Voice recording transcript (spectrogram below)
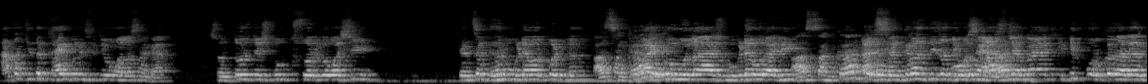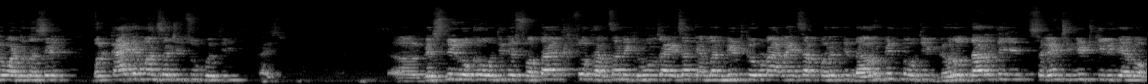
आता तिथं काय परिस्थिती हो मला सांगा. संतोष देशमुख स्वर्गवासी त्यांचं घर उघड्यावर पडलं. आज संक्रांत बायको. मुलं आज उघड्यावर आली. आज संक्रांत आज. संक्रांतीचा दिवस आहे. आज त्यांना किती पोरकं झाल्यासारखं वाटत असेल. पण काय त्या माणसाची चूक होती. अं, व्यसनी लोक होती ते स्वतः स्व खर्चाने घेऊन जायचा त्यांना नीट करून आणायचा. परत ती दारू पित नव्हती. घरोद्दार त्याची सगळ्यांची नीट केली त्या लोक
